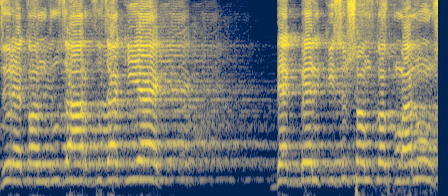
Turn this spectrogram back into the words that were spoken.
জুড়ে কন, রোজা আর পূজা কি এক? দেখবেন কিছু সংখ্যক মানুষ,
